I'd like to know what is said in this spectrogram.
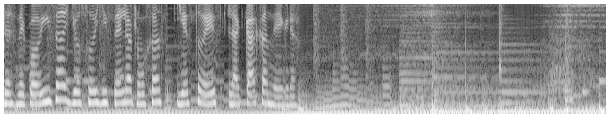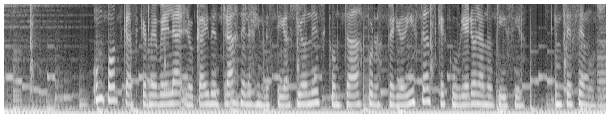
Desde Coavisa yo soy Gisela Rojas y esto es La Caja Negra. Un podcast que revela lo que hay detrás de las investigaciones contadas por los periodistas que cubrieron la noticia. Empecemos.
